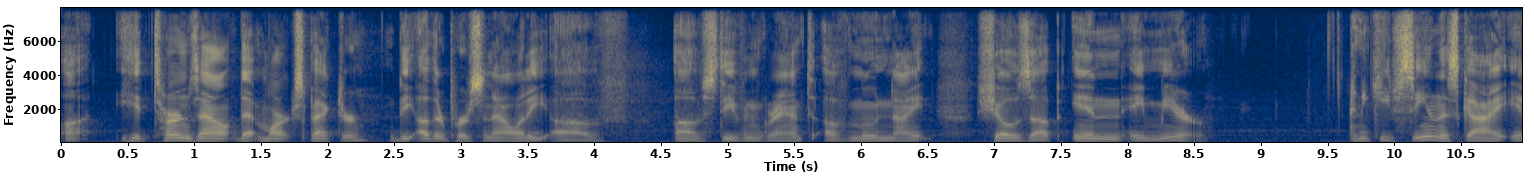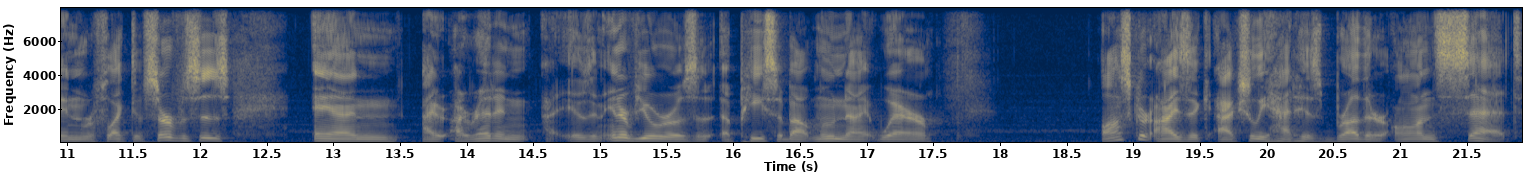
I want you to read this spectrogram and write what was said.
uh, it turns out that Marc Spector, the other personality of of Steven Grant of Moon Knight, shows up in a mirror. And he keeps seeing this guy in reflective surfaces. And I, I read in it was an interview or it was a, a piece about Moon Knight where Oscar Isaac actually had his brother on set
